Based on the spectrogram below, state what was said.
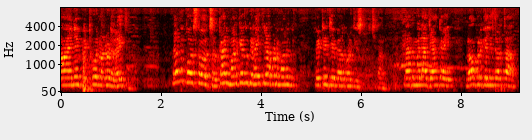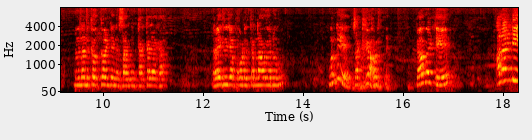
ఆయన పెట్టుకొని ఉన్నాడు రైతు. దాన్ని కోసుకోవచ్చు కానీ మనకెందుకు రైతు లేకుండా మనం పెట్టించే మేలు కూడా తీసుకొచ్చినాను లేకపోతే మళ్ళీ ఆ జాంకాయ లోపలికి వెళ్ళిన తర్వాత నువ్వు నన్ను కక్కు అంటే నేను సగం కక్కలేక రైతుకు చెప్పకుండా తిన్నావుగా నువ్వు? ఉంది చక్కగా ఉంది. కాబట్టి అలాంటి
